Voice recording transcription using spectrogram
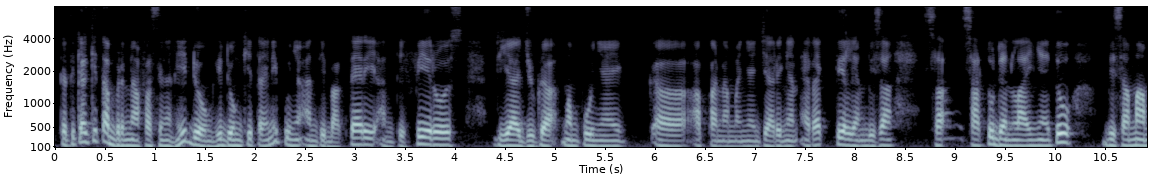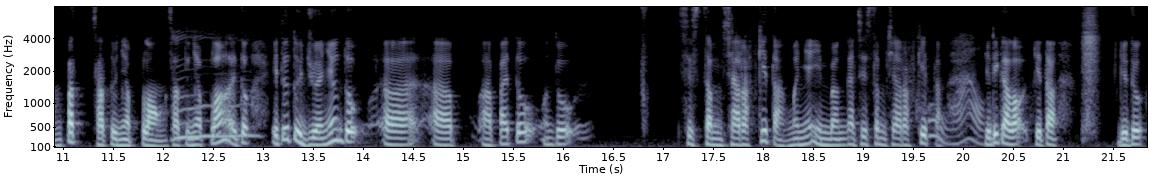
ketika kita bernafas dengan hidung, hidung kita ini punya antibakteri, antivirus, dia juga mempunyai eh, apa namanya jaringan erektil yang bisa sa- satu dan lainnya itu bisa mampet, satunya plong, satunya plong itu Hmm. itu tujuannya untuk eh, eh, apa itu untuk sistem syaraf kita, menyeimbangkan sistem syaraf kita. Oh, wow. Jadi kalau kita gitu,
